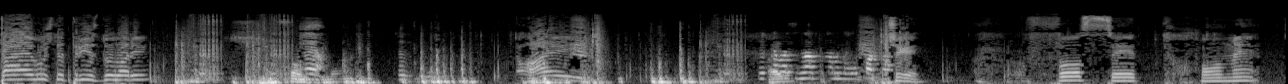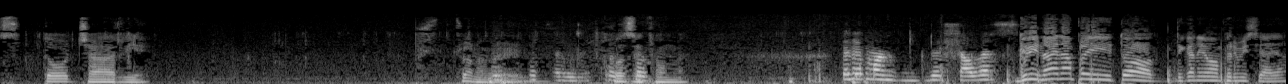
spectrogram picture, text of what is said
Дај уште 30 долари. Фон. Не. Ај, Чекај да се направам лопата. чекај. Фосет Каде имам две шалверс? Гри, нај направи тоа, дека немам пермисија, ја.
